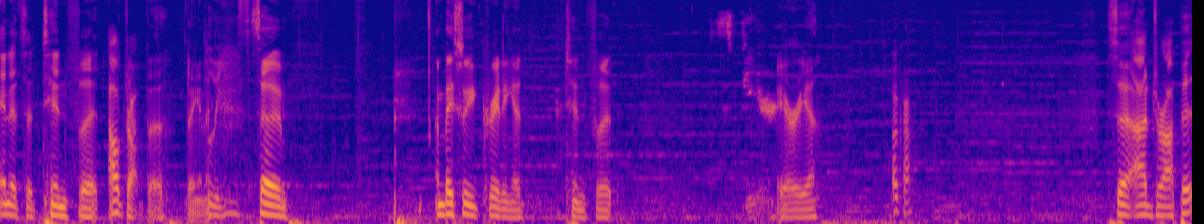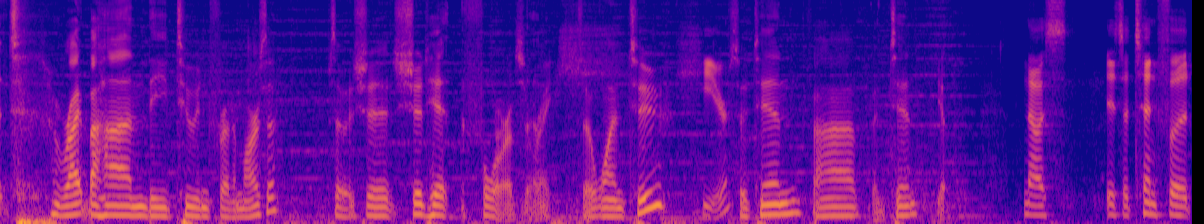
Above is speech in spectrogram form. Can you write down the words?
and it's a ten foot. I'll drop the thing in there. Please. So I'm basically creating a ten foot Sphere. area. Okay. So I drop it right behind the two in front of Marza. So it should should hit four of them. right So one, two. Here. So 10, 5, and 10. Yep. Now, it's, it's a 10 foot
